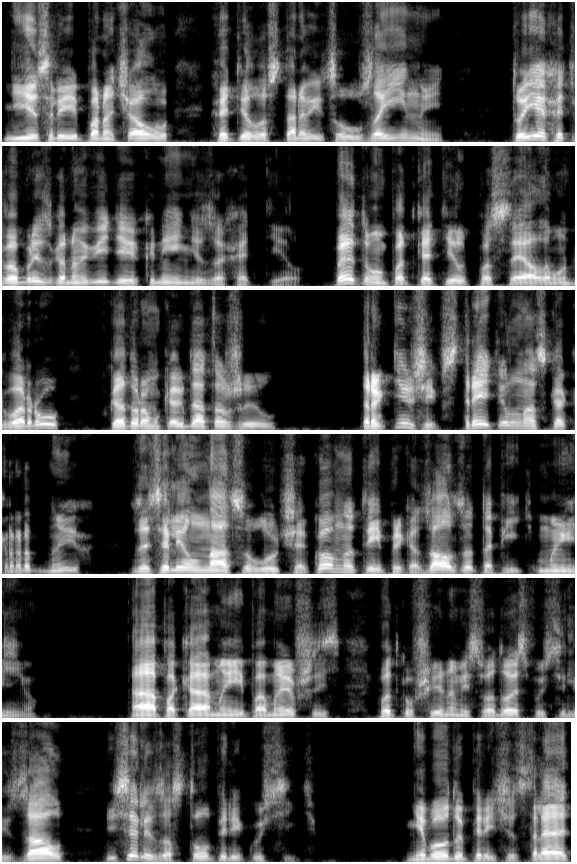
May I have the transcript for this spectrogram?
Если поначалу хотел остановиться у Заины, то ехать в обрызганном виде к ней не захотел поэтому подкатил к постоялому двору, в котором когда-то жил. Трактирщик встретил нас как родных, заселил нас в лучшие комнаты и приказал затопить мыльню. А пока мы, помывшись под кувшинами с водой, спустились в зал и сели за стол перекусить. Не буду перечислять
